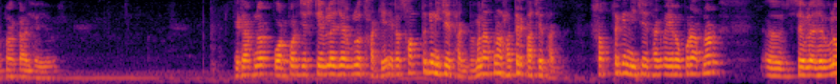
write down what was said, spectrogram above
আপনার কাজ হয়ে যাবে। এটা আপনার পরপর যে স্টেবিলাইজারগুলো থাকে, এটা সব থেকে নিচে থাকবে মানে আপনার হাতের কাছে থাকবে। সব থেকে নিচে থাকবে, এর ওপরে আপনার স্টেবিলাইজারগুলো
